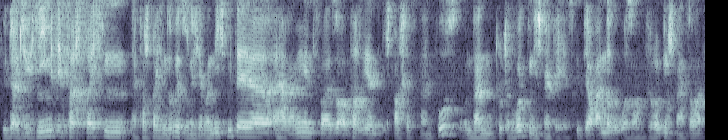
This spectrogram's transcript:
Ich würde natürlich nie mit dem Versprechen, äh, Versprechen sowieso nicht, aber nicht mit der Herangehensweise operieren, ich mache jetzt deinen Fuß und dann tut dein Rücken nicht mehr weh. Es gibt ja auch andere Ursachen für Rückenschmerzen, aber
